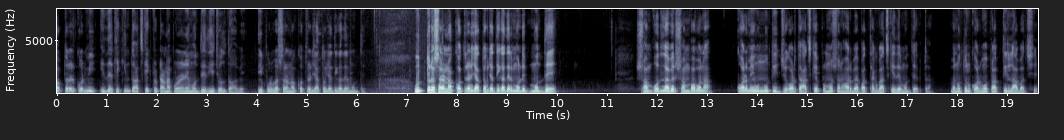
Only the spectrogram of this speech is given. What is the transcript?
দপ্তরের কর্মী, এদেরকে কিন্তু আজকে একটু টানাপোড়েনের মধ্যে দিয়ে চলতে হবে এই পূর্বাশারা নক্ষত্রের জাতক জাতিকাদের মধ্যে। উত্তরাশারা নক্ষত্রের জাতক জাতিকাদের মধ্যে- সম্পদ লাভের সম্ভাবনা, কর্মে উন্নতির যোগ, অর্থাৎ আজকে প্রমোশন হওয়ার ব্যাপার থাকবে আজকে এদের মধ্যে একটা, বা নতুন কর্মপ্রাপ্তির লাভ আছে।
